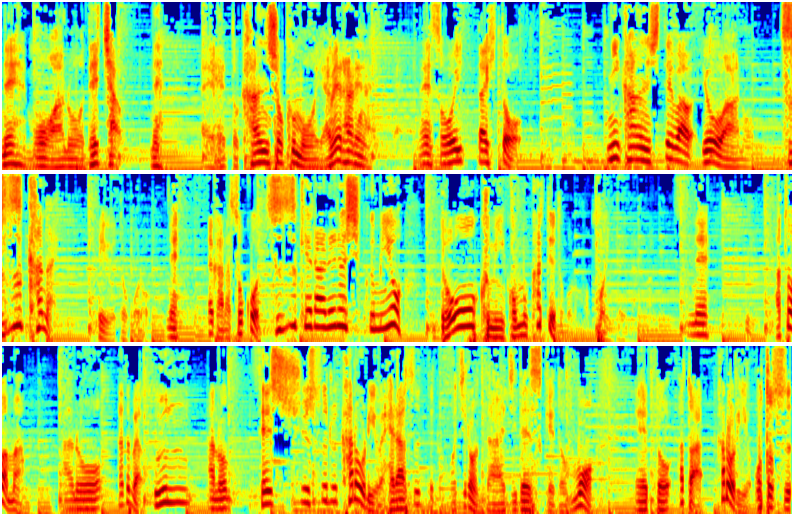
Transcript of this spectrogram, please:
ね、もうあの、出ちゃう。ね、えっ、と、感触もやめられない。ね、そういった人に関しては、要はあの、続かない。っていうところ。ね。だからそこを続けられる仕組みをどう組み込むかっていうところもポイントになるわけですね。あとはまあ、あの、例えば、うん、あの、摂取するカロリーを減らすっていうのはもちろん大事ですけども、えっ、ー、と、あとはカロリーを落とす。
